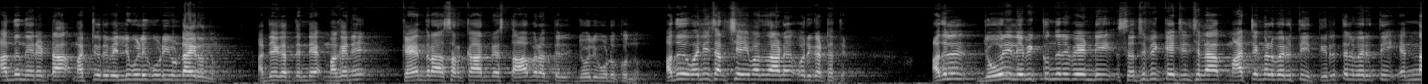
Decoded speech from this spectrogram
അന്ന് നേരിട്ട മറ്റൊരു വെല്ലുവിളി കൂടി ഉണ്ടായിരുന്നു. അദ്ദേഹത്തിന്റെ മകന് കേന്ദ്ര സർക്കാരിന്റെ സ്ഥാപനത്തിൽ ജോലി കൊടുക്കുന്നു. അത് വലിയ ചർച്ചയായി വന്നതാണ് ഒരു ഘട്ടത്തിൽ. അതിൽ ജോലി ലഭിക്കുന്നതിന് വേണ്ടി സർട്ടിഫിക്കറ്റിൽ ചില മാറ്റങ്ങൾ വരുത്തി തിരുത്തൽ വരുത്തി എന്ന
